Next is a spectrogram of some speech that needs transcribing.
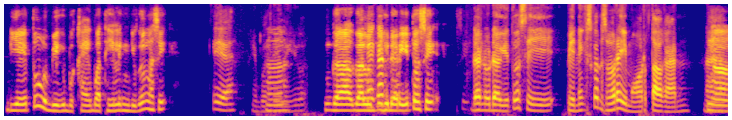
dia itu lebih kayak buat healing juga gak sih? Iya, ya buat Nah. healing juga. Nggak, nggak Kayak lebih kan- dari itu sih. Dan udah gitu si Phoenix kan sebenarnya immortal kan. Nah, Nah,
